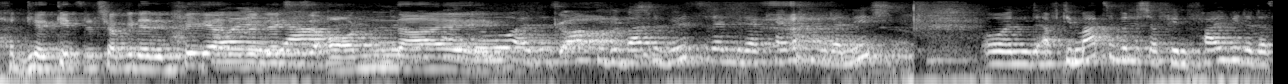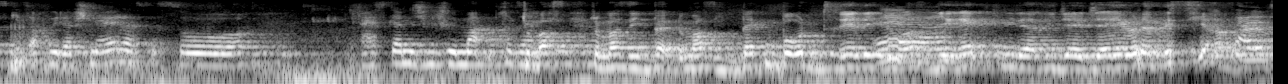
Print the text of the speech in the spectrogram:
Dir kitzelt schon wieder den Finger voll, und du denkst ja. so, oh nein. Halt so, also es war auch die Debatte, willst du denn wieder kämpfen oder nicht? Und auf die Matte will ich auf jeden Fall wieder, das geht auch wieder schnell, das ist so, ich weiß gar nicht, wie viel Mattenpräsenz. Du machst, du machst die, du machst die Beckenbodentraining, äh, du machst direkt wieder wie JJ oder bist hier am halt,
